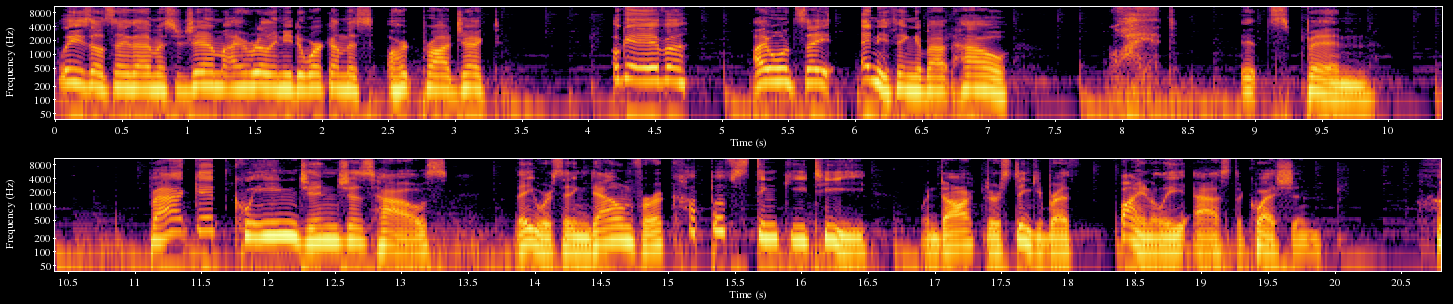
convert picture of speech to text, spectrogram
please don't say that, Mr. Jim. I really need to work on this art project. Okay, Ava, I won't say anything about how quiet it's been. Back at Queen Ginger's house, they were sitting down for a cup of stinky tea when Dr. Stinky Breath finally asked a question.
